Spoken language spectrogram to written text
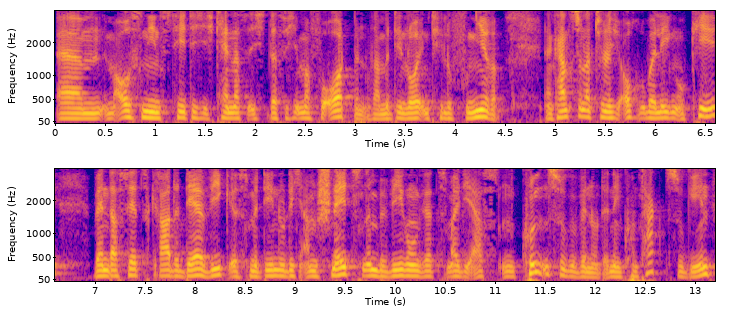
ähm, im Außendienst tätig, ich kenne, dass ich, dass ich immer vor Ort bin oder mit den Leuten telefoniere. Dann kannst du natürlich auch überlegen, okay, wenn das jetzt gerade der Weg ist, mit dem du dich am schnellsten in Bewegung setzt, mal die ersten Kunden zu gewinnen und in den Kontakt zu gehen,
